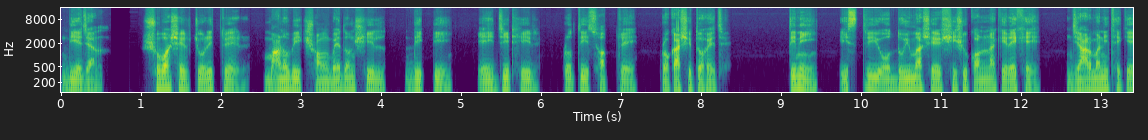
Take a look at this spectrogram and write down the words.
দিয়ে যান। সুভাষের চরিত্রের মানবিক সংবেদনশীল দিকটি এই চিঠির প্রতি ছত্রে প্রকাশিত হয়েছে। তিনি স্ত্রী ও দুই মাসের শিশু কন্যাকে রেখে জার্মানি থেকে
